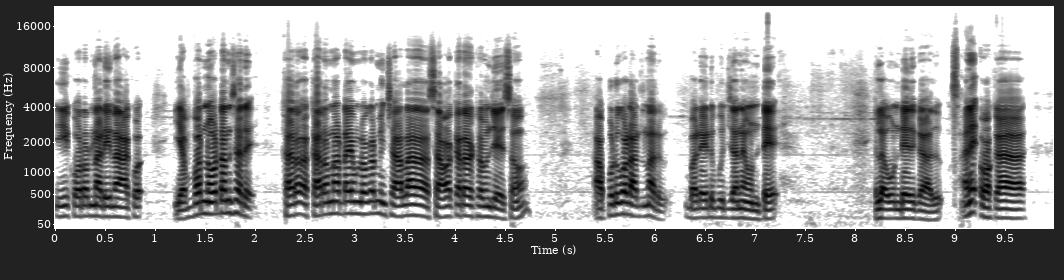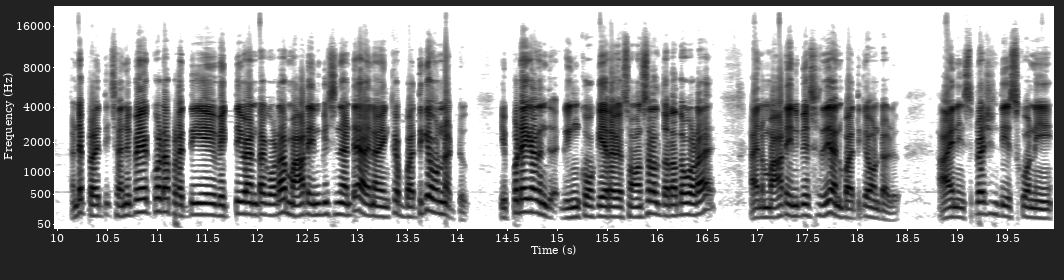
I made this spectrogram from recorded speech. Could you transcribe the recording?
ఈ కరోనా అడిగిన ఎవరు కో- నోటని సరే కరో కరోనా టైంలో కూడా మేము చాలా సేవా కార్యక్రమం చేసాం. అప్పుడు కూడా అంటున్నారు బడేడు బుజ్జనే ఉంటే ఇలా ఉండేది కాదు. అని ఒక అంటే ప్రతి చనిపోయాక కూడా ప్రతి వ్యక్తి వెంట కూడా మాట వినిపిస్తుందంటే ఆయన ఇంకా బతికే ఉన్నట్టు. ఇప్పుడే కాదు ఇంకొక ఇరవై సంవత్సరాల తర్వాత కూడా ఆయన మాట వినిపిస్తుంది ఆయన బతికే ఉంటాడు. ఆయన ఇన్స్పిరేషన్ తీసుకొని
